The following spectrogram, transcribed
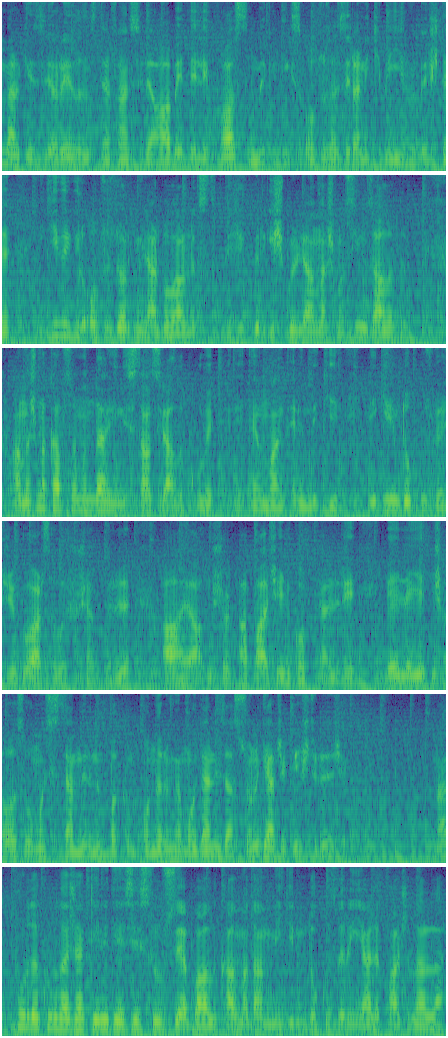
merkezli Reliance Defense ile ABD'li Coastal Mechanics 30 Haziran 2025'te 2,34 milyar dolarlık stratejik bir işbirliği anlaşması imzaladı. Anlaşma kapsamında Hindistan Silahlı Kuvvetleri envanterindeki MiG-29 ve Jaguar savaş uçakları, AH-64 Apache helikopterleri ve L-70 hava savunma sistemlerinin bakım, onarım ve modernizasyonu gerçekleştirilecek. Nagpur'da kurulacak yeni tesis Rusya'ya bağlı kalmadan MiG-29'ların yerli parçalarla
